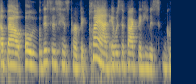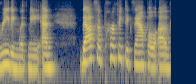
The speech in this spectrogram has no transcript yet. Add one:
about oh this is his perfect plan it was the fact that he was grieving with me and that's a perfect example of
